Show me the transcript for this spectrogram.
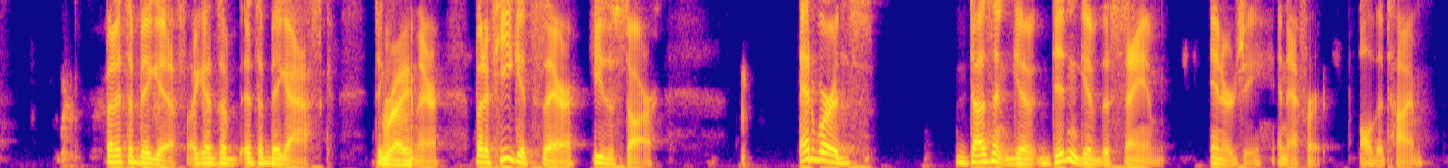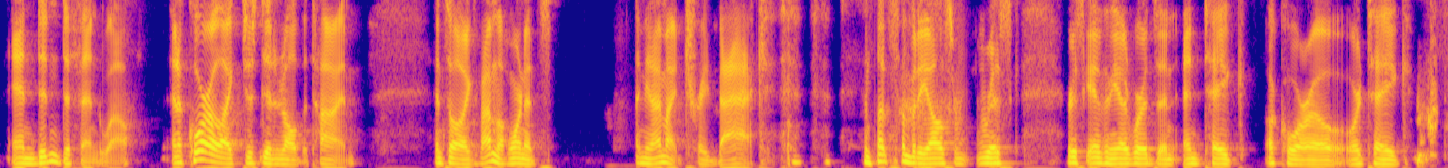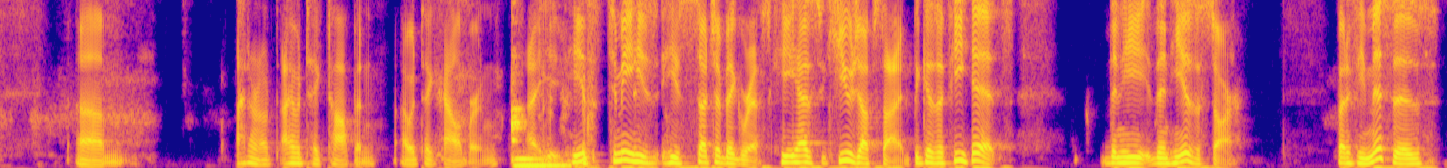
But it's a big if. Like it's a it's a big ask to get right. him there. But if he gets there, he's a star. Edwards doesn't give didn't give the same energy and effort all the time and didn't defend well. And Okoro like just did it all the time. And so like if I'm the Hornets, I mean I might trade back and let somebody else risk risk Anthony Edwards and and take Okoro or take um I don't know. I would take Toppin. I would take Halliburton. Uh, he, he's to me he's he's such a big risk. He has huge upside because if he hits then he then he is a star. But if he misses,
